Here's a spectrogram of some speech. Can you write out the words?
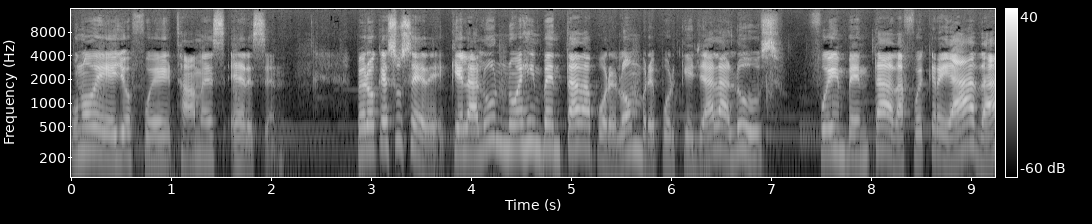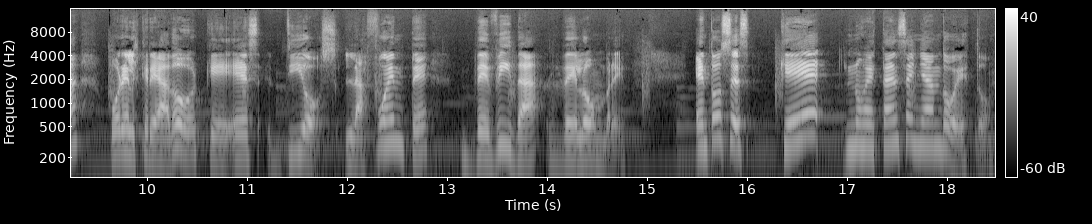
Uno de ellos fue Thomas Edison. Pero ¿qué sucede? Que la luz no es inventada por el hombre, porque ya la luz fue inventada, fue creada por el creador, que es Dios, la fuente de vida del hombre. Entonces, ¿Qué nos está enseñando esto?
